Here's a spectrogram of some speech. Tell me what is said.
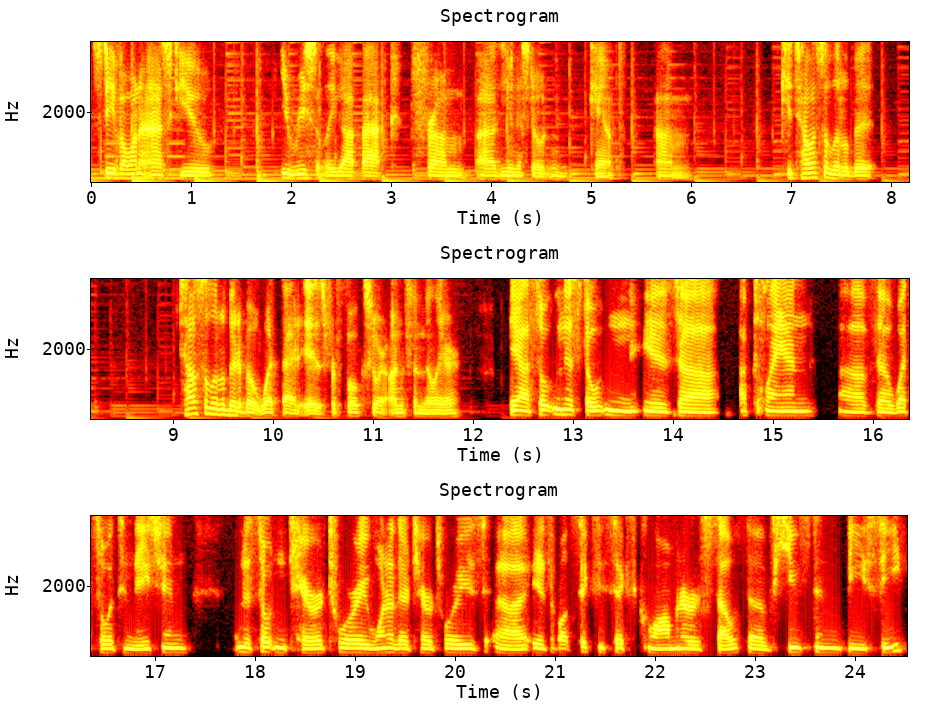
Steve, I want to ask you. You recently got back from uh, the Unistoten camp. Um, can you tell us a little bit Tell us a little bit about what that is for folks who are unfamiliar. Yeah, so Unistoten is uh, a clan of the Wet'suwet'en Nation. Unistoten territory, one of their territories uh, is about 66 kilometers south of Houston, BC.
